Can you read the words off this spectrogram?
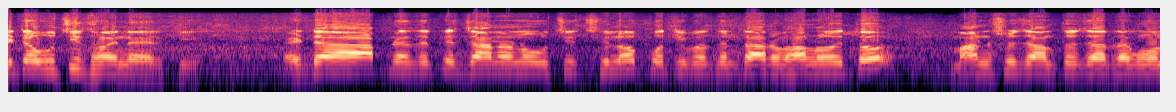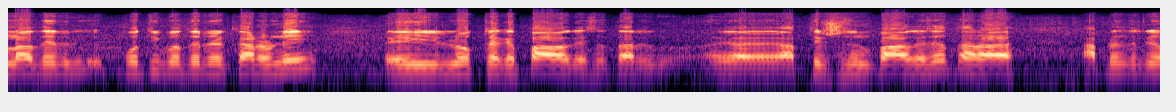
এটা উচিত হয় না আর কি। এটা আপনাদেরকে জানানো উচিত ছিল। প্রতিবেদনটা আরও ভালো হতো মানুষও জানতো যারা ওনাদের প্রতিবেদনের কারণেই এই লোকটাকে পাওয়া গেছে। তার আত্মীয় স্বজন পাওয়া গেছে। তারা আপনাদেরকে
